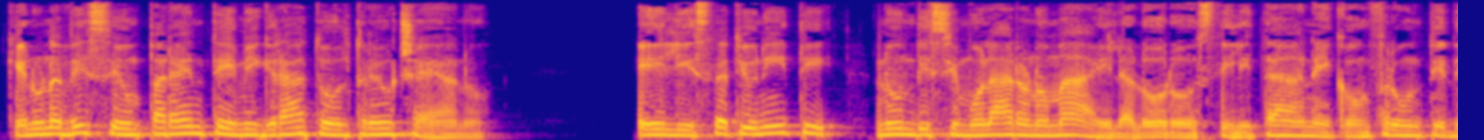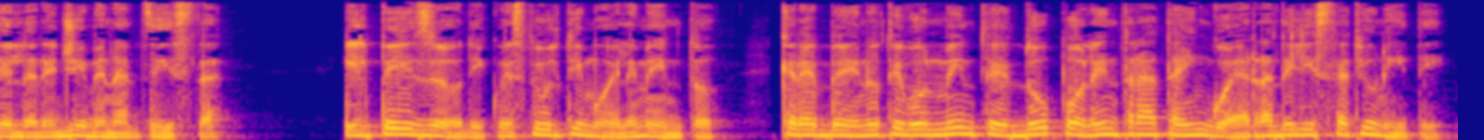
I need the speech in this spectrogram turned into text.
che non avesse un parente emigrato oltreoceano. E gli Stati Uniti non dissimularono mai la loro ostilità nei confronti del regime nazista. Il peso di quest'ultimo elemento crebbe notevolmente dopo l'entrata in guerra degli Stati Uniti.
